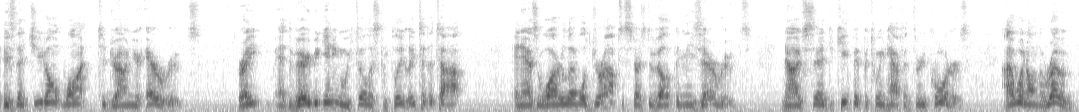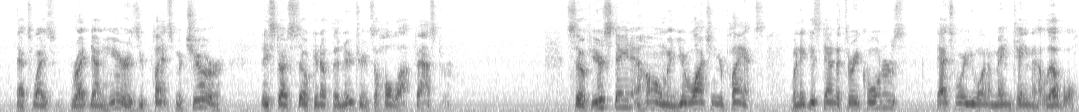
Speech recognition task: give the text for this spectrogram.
is that you don't want to drown your air roots, right? At the very beginning, we fill this completely to the top, and as the water level drops, it starts developing these air roots. Now I've said to keep it between half and three quarters. I went on the road. That's why it's right down here. As your plants mature, they start soaking up the nutrients a whole lot faster. So if you're staying at home and you're watching your plants, when it gets down to three quarters, that's where you want to maintain that level.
